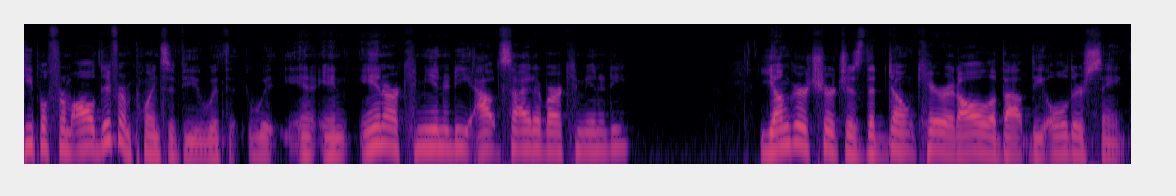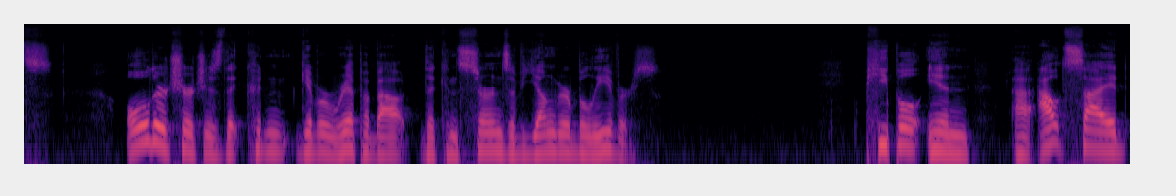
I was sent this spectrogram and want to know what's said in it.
people from all different points of view with, with in, in, our community, outside of our community. Younger churches that don't care at all about the older saints. Older churches that couldn't give a rip about the concerns of younger believers. People in uh, outside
